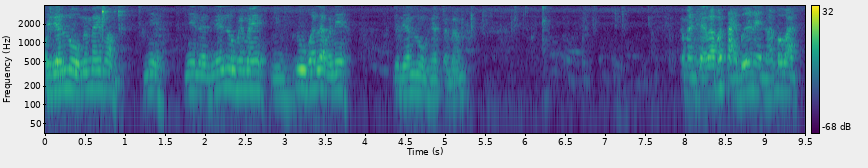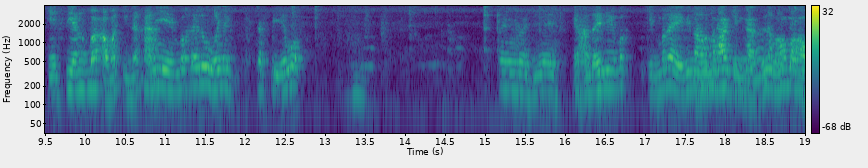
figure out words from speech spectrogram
จะเรียนรู้ไหมไหมพ่อนี่นี่นะเรียนรู้ไหมไหมรู้เบิ่แล้ววันนี้จะเรียนรู้เฮ็ดแบบนั้น ก็มันใจว่าบ่ตายเบื่อแน่นอนเพราะว่าเฮ็ดเสียงบ่เอามากินนะอัคะนนี้บ่เคยรู้ว่าจะจะปีแล้วบ่ไม่มีหน่อยจริงไงเฮ็ดอันใดที่บ่กินบ่ได้พี่น้องมันบ่มากินกันคือเขาบ่เอา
